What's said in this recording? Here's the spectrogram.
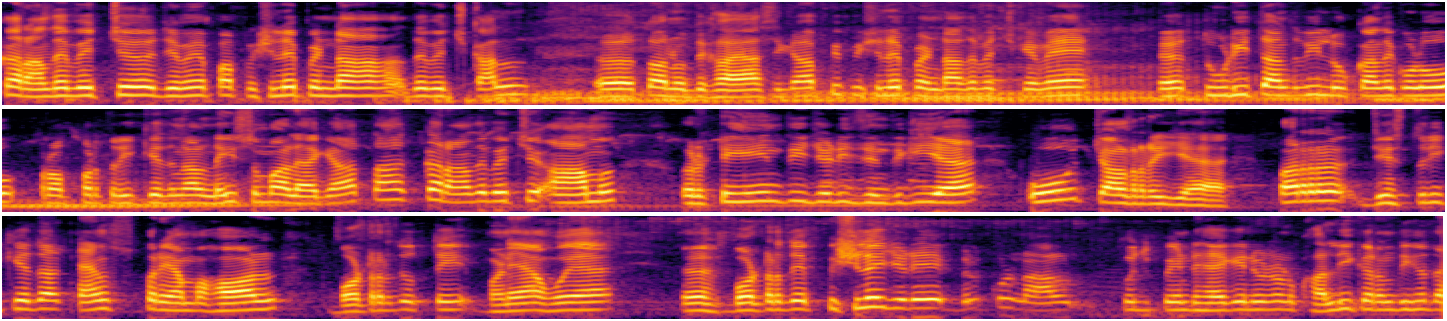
ਘਰਾਂ ਦੇ ਵਿੱਚ ਜਿਵੇਂ ਆਪਾਂ ਪਿਛਲੇ ਪਿੰਡਾਂ ਦੇ ਵਿੱਚ ਕੱਲ ਤੁਹਾਨੂੰ ਦਿਖਾਇਆ ਸੀਗਾ ਵੀ ਪਿਛਲੇ ਪਿੰਡਾਂ ਦੇ ਵਿੱਚ ਕਿਵੇਂ ਅ, ਤੂੜੀ ਤੰਦ ਵੀ ਲੋਕਾਂ ਦੇ ਕੋਲੋਂ ਪ੍ਰੋਪਰ ਤਰੀਕੇ ਦੇ ਨਾਲ ਨਹੀਂ ਸੰਭਾਲਿਆ ਗਿਆ ਤਾਂ ਘਰਾਂ ਦੇ ਵਿੱਚ ਆਮ ਰੁਟੀਨ ਦੀ ਜਿਹੜੀ ਜ਼ਿੰਦਗੀ ਹੈ ਉਹ ਚੱਲ ਰਹੀ ਹੈ। ਪਰ ਜਿਸ ਤਰੀਕੇ ਦਾ ਟੈਂਸ ਭਰਿਆ ਮਾਹੌਲ ਬਾਰਡਰ ਦੇ ਉੱਤੇ ਬਣਿਆ ਹੋਇਆ ਹੈ ਬਾਰਡਰ ਦੇ ਪਿਛਲੇ ਜਿਹੜੇ ਬਿਲਕੁਲ ਨਾਲ ਕੁਝ ਪਿੰਡ ਹੈਗੇ ਨੇ, ਉਹਨਾਂ ਨੂੰ ਖਾਲੀ ਕਰਨ ਦੀ ਹਦਾਇਤ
